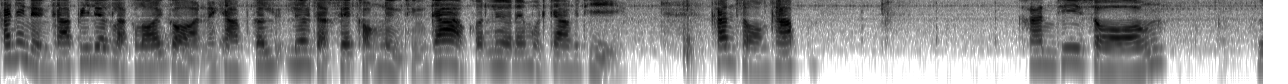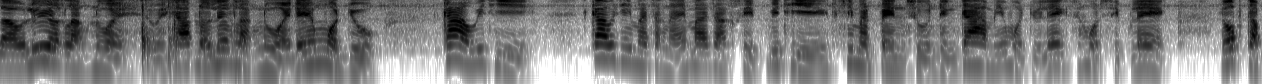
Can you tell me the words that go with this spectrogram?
ขั้นที่หนึ่งครับพี่เลือกหลักร้อยก่อนนะครับก็เลือกจากเซตของ1ถึง9ก็เลือกได้หมด 9 วิธี ขั้น 2 ครับ ขั้นที่ 2 เราเลือกหลักหน่วยถูกไหมครับเราเลือกหลักหน่วยได้ทั้งหมดอยู่ 9 วิธี 9 วิธีมาจากไหนมาจาก 10 วิธีที่มันเป็น0ถึง9มีทั้งหมดอยู่เลขทั้งหมด 10 เลข ลบกับ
